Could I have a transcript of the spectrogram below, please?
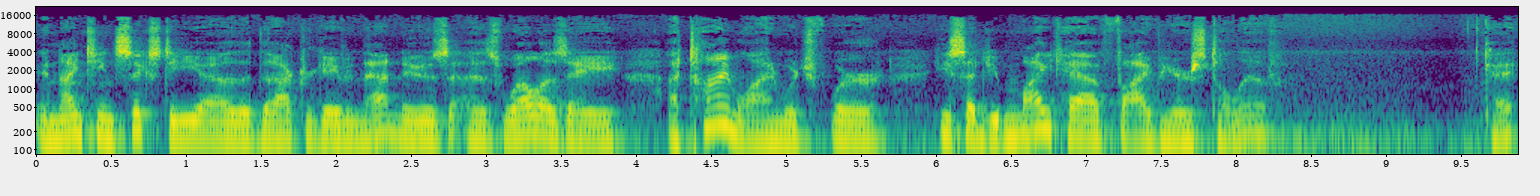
In 1960, uh, the, the doctor gave him that news as well as a, a timeline, which where he said you might have five years to live. Okay,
